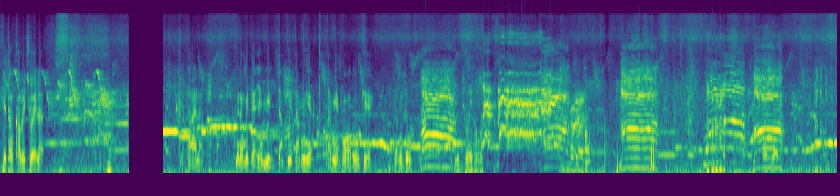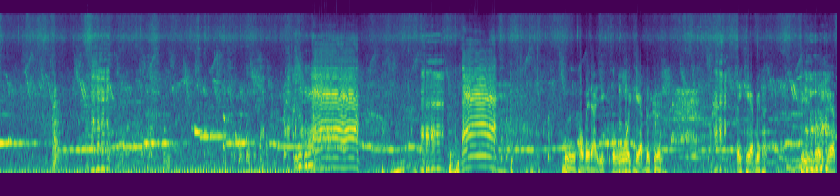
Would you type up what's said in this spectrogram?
เดี๋ยวต้องเข้าไปช่วยแล้วสุดท้ายแล้วไม่ต้องไปแตะอย่างอื่นจับนี่จับอย่างเงี้ยจับอย่างเงี้ยพอโอเคจับประตูไปช่วยเขาก่อนเอา มือเข้าไปได้อีก โอ้ยแคบเหลือเกิน ไอ้แคบไม่ทันพี่เปิดแคบ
